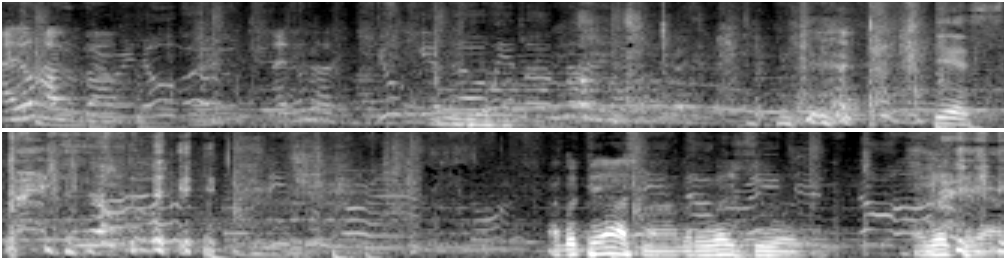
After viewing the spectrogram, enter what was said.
I don't have a vow. I don't have a vow. Yes. I go there ask now, I go watch the world. I go there.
